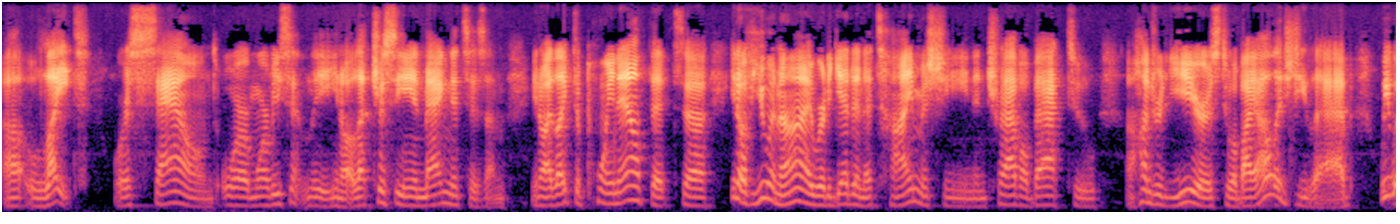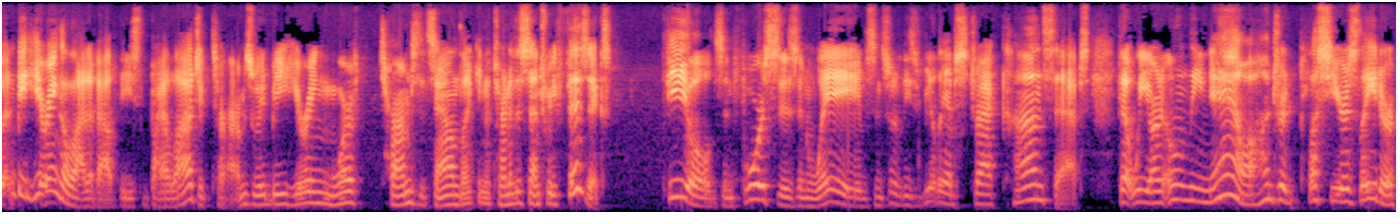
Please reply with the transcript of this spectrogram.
uh, light or sound, or more recently, you know, electricity and magnetism. You know, I'd like to point out that, uh, you know, if you and I were to get in a time machine and travel back to 100 years to a biology lab, we wouldn't be hearing a lot about these biologic terms. We'd be hearing more terms that sound like, you know, turn of the century physics fields and forces and waves and sort of these really abstract concepts that we are only now, 100 plus years later,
